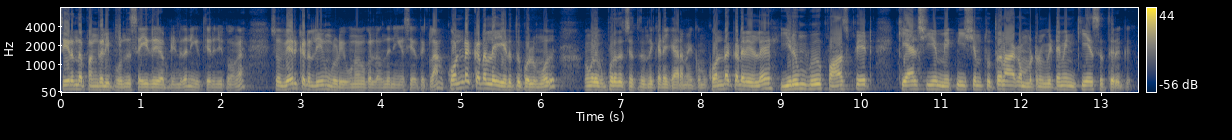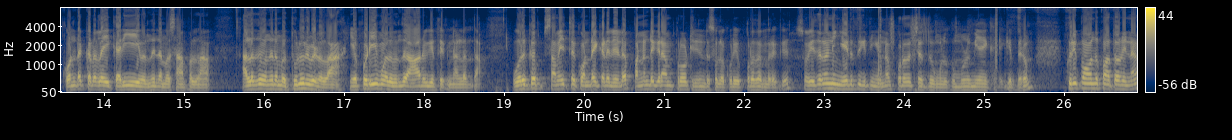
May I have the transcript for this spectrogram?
சிறந்த பங்களிப்பு வந்து செய்யுது அப்படின்றத நீங்கள் தெரிஞ்சுக்கோங்க. ஸோ வேர்க்கடலையும் உங்களுடைய உணவுகளில் வந்து நீங்கள் சேர்த்துக்கலாம். கொண்டக்கடலை எடுத்துக்கொள்ளும் போது உங்களுக்கு புரதச்சத்து வந்து கிடைக்க ஆரம்பிக்கும். கொண்டக்கடலையில் இரும்பு பாஸ்பேட் கால்சியம் மெக்னீஷியம் துத்தநாகம் மற்றும் விட்டமின் கே சத்து இருக்குது கொண்டக்கடலை கறியை வந்து நம்ம சாப்பிட்லாம். அல்லது வந்து நம்ம துளிர் விடலாம். எப்படியும் அது வந்து ஆரோக்கியத்திற்கு நல்லது தான் ஒரு கப் சமைத்த கொண்டைக்கடலையில் பன்னெண்டு கிராம் புரோட்டீன் என்று சொல்லக்கூடிய புரதம் இருக்குது ஸோ இதெல்லாம் நீங்கள் எடுத்துக்கிட்டிங்கன்னா புரதச்சத்து உங்களுக்கு முழுமையாக கிடைக்கப்பெறும். குறிப்பாக வந்து பார்த்தோம் அப்படின்னா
